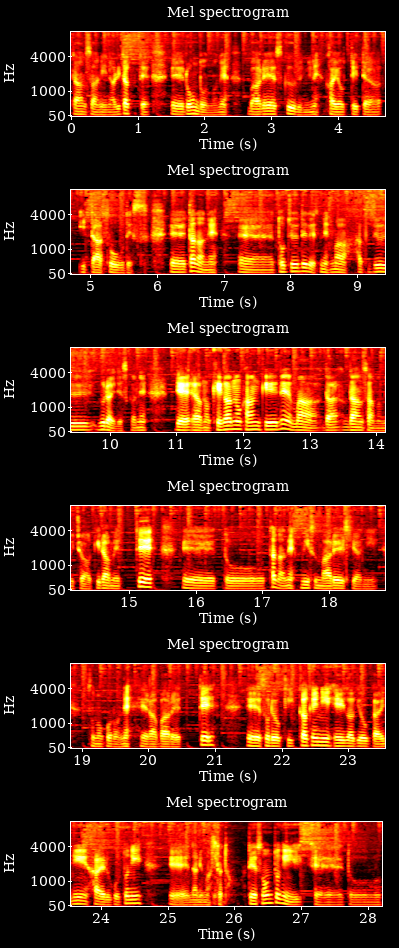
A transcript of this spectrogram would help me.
ダンサーになりたくて、えーロンドンのね、バレエスクールにね、通っていた、いたそうです。えーただね、えー途中でですね、まあ、80ぐらいですかね、で、あの、怪我の関係で、まあ、ダンサーの道を諦めて、えっ、と、ただね、ミスマレーシアにその頃ね、選ばれて、えーそれをきっかけに映画業界に入ることに、えーなりましたと。で、その時に、えっ、と、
